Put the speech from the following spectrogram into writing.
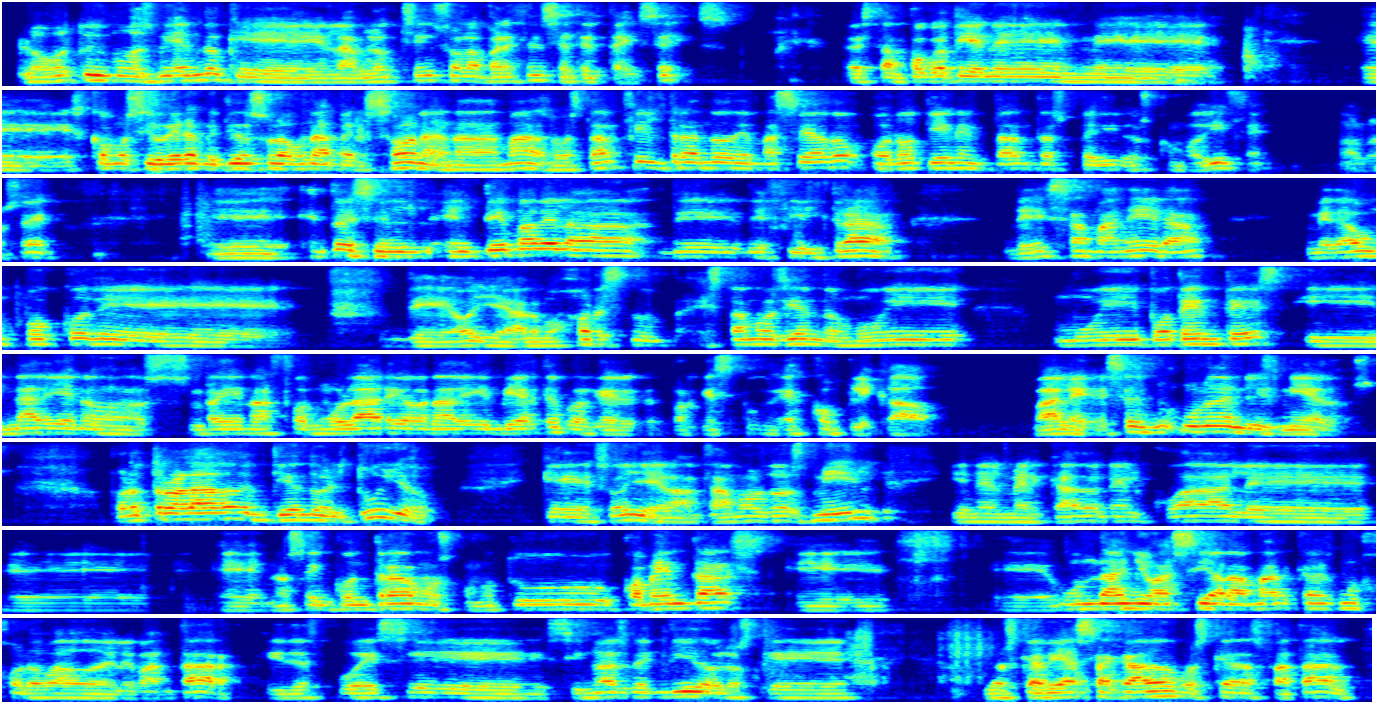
luego estuvimos viendo que en la blockchain solo aparecen 76. Entonces tampoco tienen... Eh, eh, es como si hubiera metido solo a una persona nada más. O están filtrando demasiado o no tienen tantos pedidos como dicen. No lo sé. Eh, entonces, el, el, tema de, la, de, de filtrar de esa manera me da un poco de, de oye, a lo mejor estamos yendo muy, muy potentes y nadie nos rellena el formulario, nadie invierte porque, porque es, complicado, ¿vale? Ese es uno de mis miedos. Por otro lado, entiendo el tuyo, que es, oye, lanzamos 2000 y en el mercado en el cual eh, eh, eh, nos encontramos, como tú comentas, eh, un daño así a la marca es muy jorobado de levantar y después eh, si no has vendido los que, los que habías sacado, pues quedas fatal.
